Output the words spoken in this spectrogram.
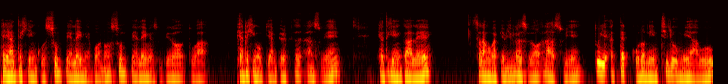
ဖခင်တခင်ကိုစွန့်ပယ်လိုက်မယ်ပေါ့နော်စွန့်ပယ်လိုက်မယ်ဆိုပြီးတော့သူကဖခင်တခင်ကိုပြန်ပြောတယ်အဲ့ဆိုရင်ဖခင်တခင်ကလည်းဆရာကပြန်ပြောလို့ဆိုတော့အဲ့ဒါဆိုရင်သူ့ရဲ့အသက်ကိုတော့နင်ထိလို့မရဘူး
